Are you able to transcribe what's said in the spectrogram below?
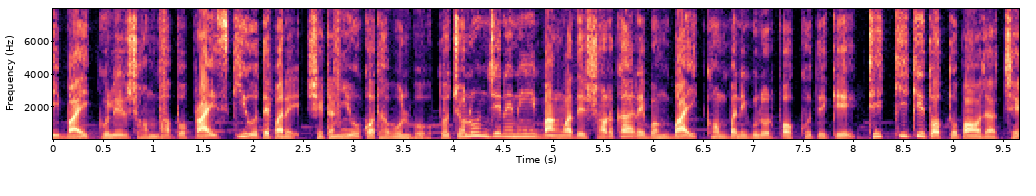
এই বাইকগুলির সম্ভাব্য প্রাইস কি হতে পারে, সেটা নিয়েও কথা বলব। তো চলুন জেনে নিই বাংলাদেশ সরকার এবং বাইক কোম্পানিগুলোর পক্ষ থেকে ঠিক কি কি তথ্য পাওয়া যাচ্ছে।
